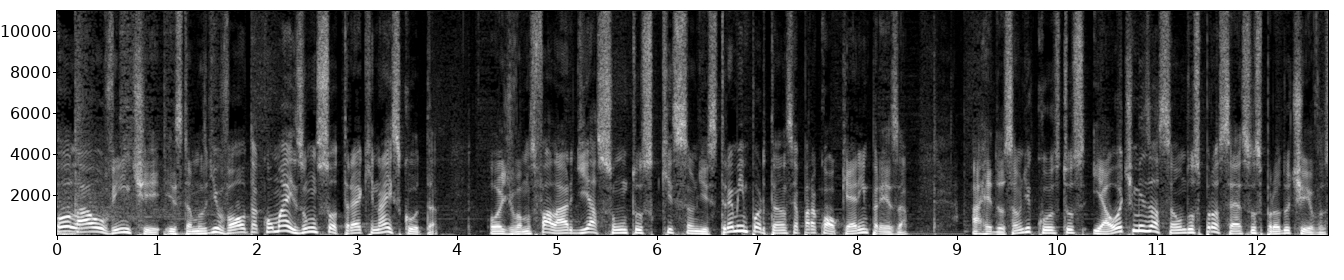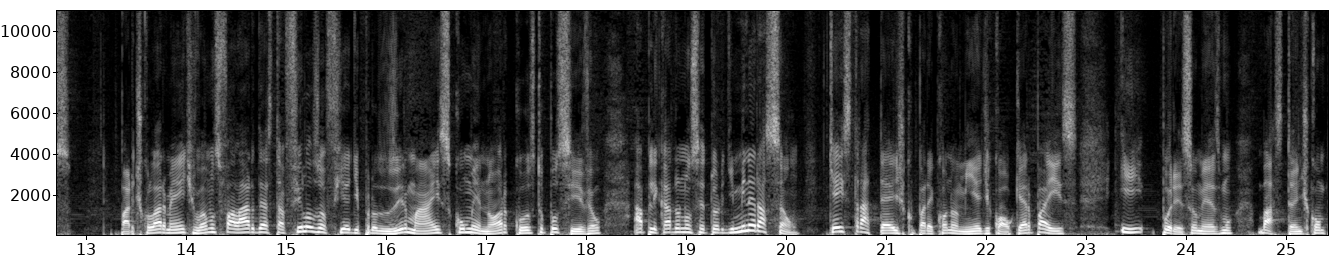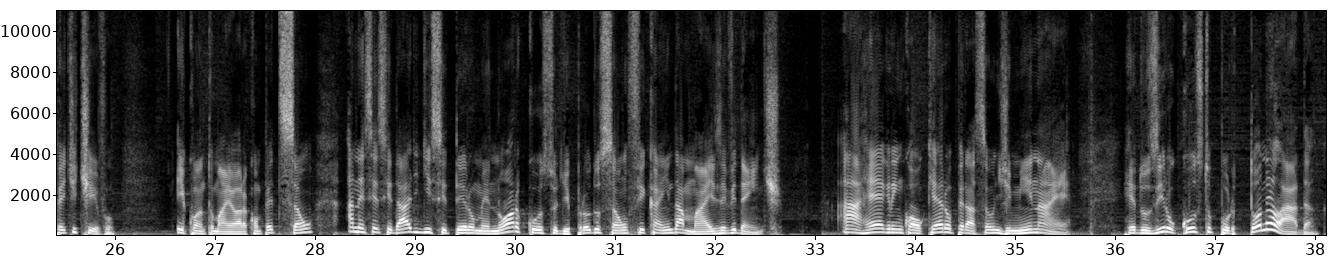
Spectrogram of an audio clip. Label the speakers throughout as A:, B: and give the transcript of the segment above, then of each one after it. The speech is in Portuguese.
A: Olá, ouvinte! Estamos de volta com mais um Sotrec na escuta. Hoje vamos falar de assuntos que são de extrema importância para qualquer empresa: a redução de custos e a otimização dos processos produtivos. Particularmente, vamos falar desta filosofia de produzir mais com o menor custo possível, aplicado no setor de mineração, que é estratégico para a economia de qualquer país e, por isso mesmo, bastante competitivo. E quanto maior a competição, a necessidade de se ter o menor custo de produção fica ainda mais evidente. A regra em qualquer operação de mina é reduzir o custo por tonelada.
